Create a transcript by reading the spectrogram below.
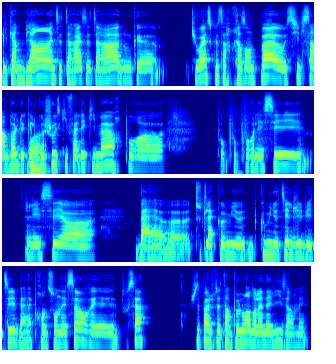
quelqu'un de bien, etc., etc. Donc, euh, tu vois, est-ce que ça représente pas aussi le symbole de quelque Ouais. chose qu'il fallait qu'il meure pour, euh, pour, pour, pour laisser, laisser. Euh, bah, toute la commu- communauté LGBT bah, prendre son essor et tout ça? Je sais pas, je suis peut-être un peu loin dans l'analyse, hein, mais...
